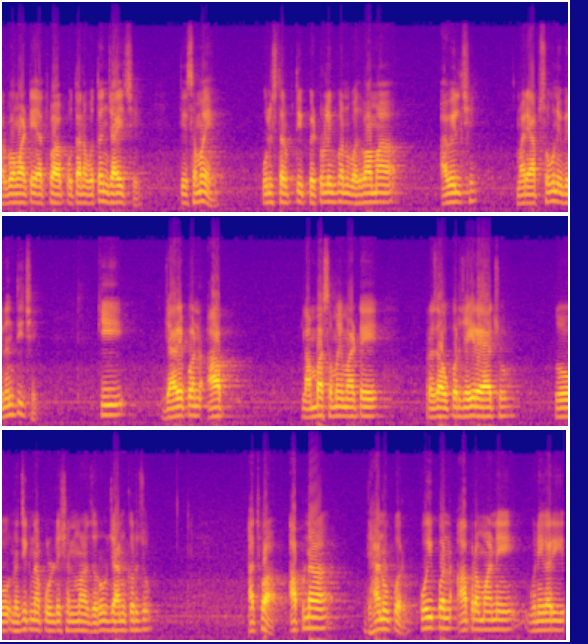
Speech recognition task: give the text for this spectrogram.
ફરવા માટે અથવા પોતાના વતન જાય છે. તે સમયે પોલીસ તરફથી પેટ્રોલિંગ પણ વધવામાં આવેલ છે. મારે આપ સૌને વિનંતી છે કે જ્યારે પણ આપ લાંબા સમય માટે રજા ઉપર જઈ રહ્યા છો, તો નજીકના પોલીસ સ્ટેશનમાં જરૂર જાણ કરજો. અથવા આપના ધ્યાન ઉપર કોઈ પણ આ પ્રમાણે ગુનેગારી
